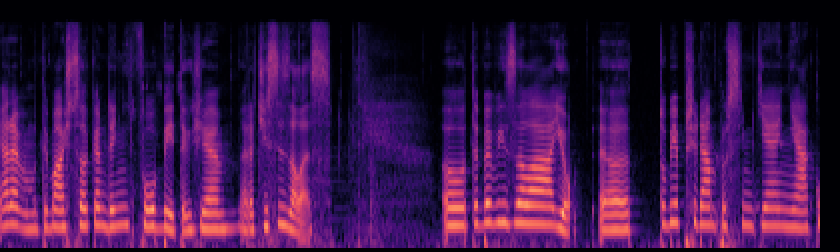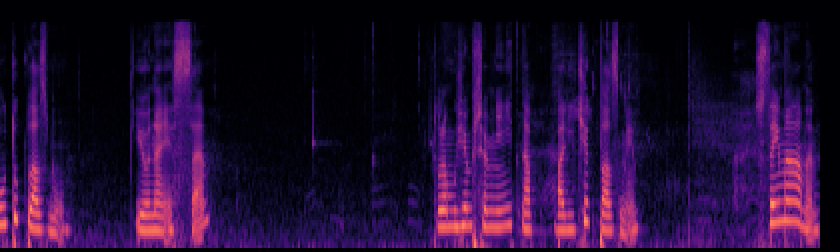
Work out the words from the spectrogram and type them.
já nevím, ty máš celkem denní fobii, takže radši si zales. O, tebe vyzela, jo, e, tobě přidám prosím tě nějakou tu plazmu. Jo, na se. Tohle můžeme přeměnit na balíček plazmy. Co tady máme?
